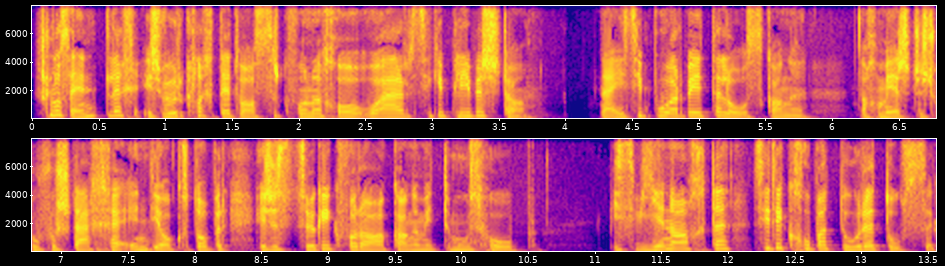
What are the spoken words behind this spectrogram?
Schlussendlich ist wirklich dort Wasser gefunden, wo er sie geblieben stehen. Nein, sind Bauarbeiten losgegangen. Nach dem ersten Schaufelstechen Ende Oktober ist es zügig vorangegangen mit dem Aushub. Bis Weihnachten waren die Kubaturen draussen.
